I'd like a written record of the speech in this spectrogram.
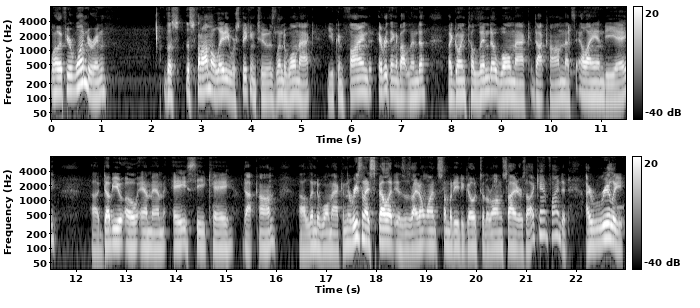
Well, if you're wondering, this this phenomenal lady we're speaking to is Linda Wommack. You can find everything about Linda by going to lindawommack.com. That's L I N D A uh, W O M M A C K.com. Uh, Linda Wommack. And the reason I spell it is, is I don't want somebody to go to the wrong site or say, I can't find it. I really,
